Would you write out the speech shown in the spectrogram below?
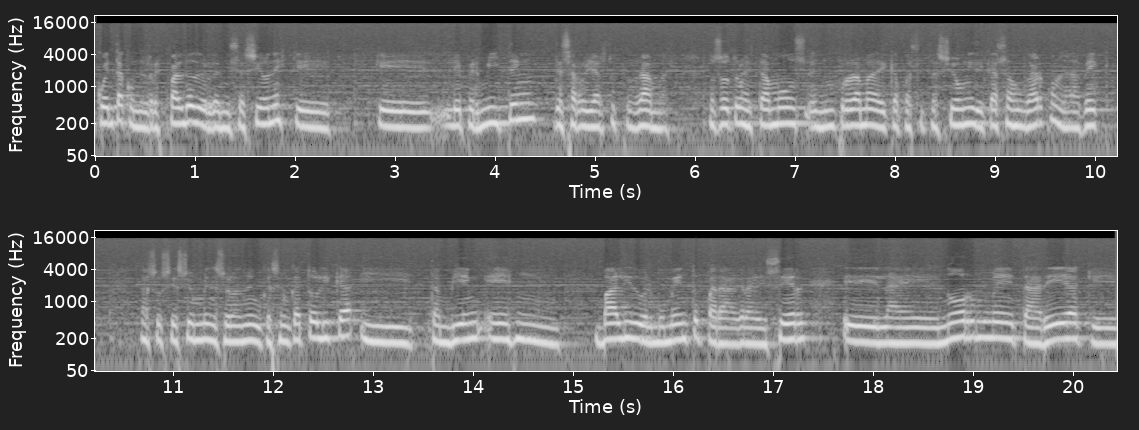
cuenta con el respaldo de organizaciones que, le permiten desarrollar sus programas. Nosotros estamos en un programa de capacitación y de casa hogar con la ABEC, la Asociación Venezolana de Educación Católica, y también es válido el momento para agradecer eh, la enorme tarea que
